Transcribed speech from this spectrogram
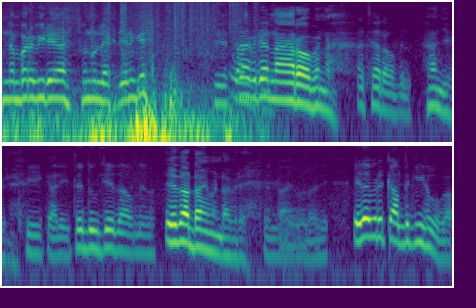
ਨੰਬਰ ਵੀਰੇ ਤੁਹਾਨੂੰ ਲਿਖ ਦੇਣਗੇ। ਤੇ ਇਹਦਾ ਵੀਰੇ ਨਾਂ ਰੋਬਨ ਅੱਛਾ ਰੋਬਿਨ। ਹਾਂਜੀ ਵੀਰੇ। ਠੀਕ ਆ ਜੀ ਤੇ ਦੂਜੇ ਦਾ ਆਪਣੇ ਦਾ? ਇਹਦਾ ਡਾਇਮੰਡ ਆ ਵੀਰੇ। ਡਾਇਮੰਡ ਆ ਜੀ। ਇਹਦਾ ਵੀਰੇ ਕੱਦ ਕੀ ਹੋਊਗਾ?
